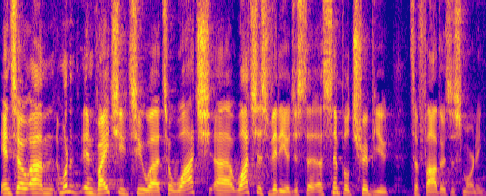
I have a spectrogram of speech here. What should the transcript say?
And so um, I want to invite you to, to watch, watch this video, just a, a simple tribute to fathers this morning.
